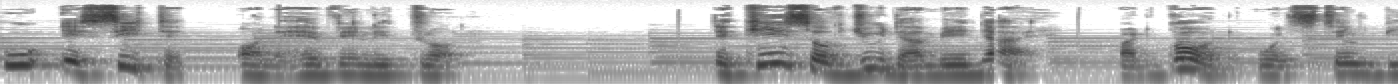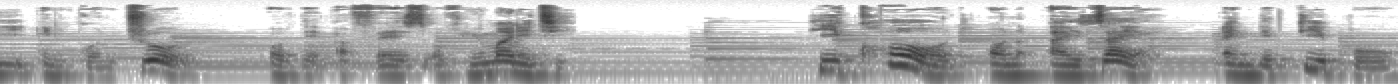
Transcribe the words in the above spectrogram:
who is seated on a heavenly throne. The kings of Judah may die, but God will still be in control of the affairs of humanity. He called on Isaiah and the people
